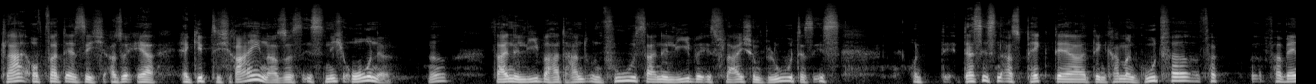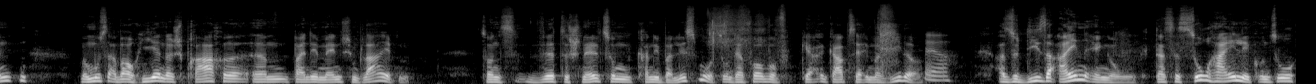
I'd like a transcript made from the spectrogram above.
Klar opfert er sich, also er, er gibt sich rein, also es ist nicht ohne. Ne? Seine Liebe hat Hand und Fuß, seine Liebe ist Fleisch und Blut, das ist, und das ist ein Aspekt, der, den kann man gut ver, ver, verwenden. Man muss aber auch hier in der Sprache ähm, bei den Menschen bleiben. Sonst wird es schnell zum Kannibalismus und der Vorwurf gab es ja immer wieder. Ja. Also diese Einengung, dass es so heilig und so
